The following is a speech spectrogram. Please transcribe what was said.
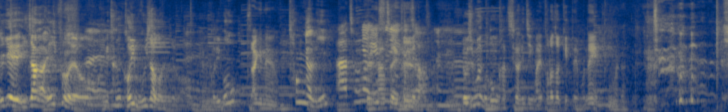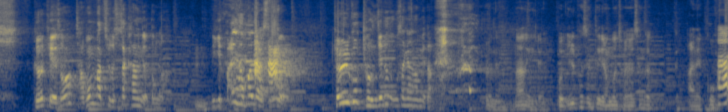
이게 이자가 1%예요. 네. 이게 참 거의 무이자거든요. 네. 그리고 싸긴 해요. 청약이 아 청년 네, 1순위 가능성이 되죠. 네. 요즘은 노동 가치가 굉장히 많이 떨어졌기 때문에 oh my god. 그렇게 해서 자본 가치로 시작하는 게 어떤가? 음. 이게 빨리 하면 빨리 할수록 결국 경제는 우상향합니다. 그러네. 나는 이래. 뭐 1% 이런 건 전혀 생각 안 했고 아.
